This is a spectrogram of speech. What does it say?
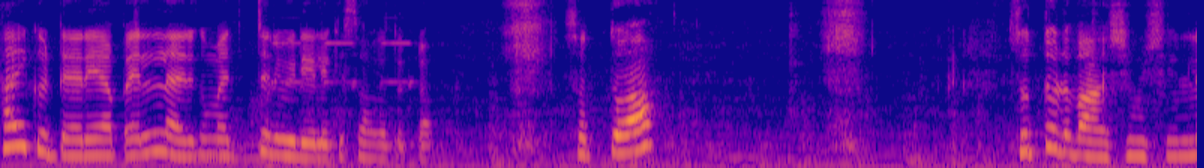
ഹായ് കൂട്ടുകാരെ. അപ്പോൾ എല്ലാവർക്കും മറ്റൊരു വീഡിയോയിലേക്ക് സ്വാഗതം കേട്ടോ സ്വത്വ സ്വത്തോടെ വാഷിംഗ് മെഷീനിൽ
